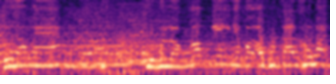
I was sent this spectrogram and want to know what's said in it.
เดี๋ยวทำงานเดี๋ยวไปลองงอกเงี้ยเดี๋ยวไปเอาคุณตาเข้าวัด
